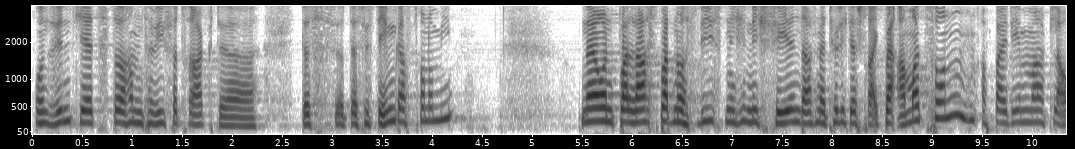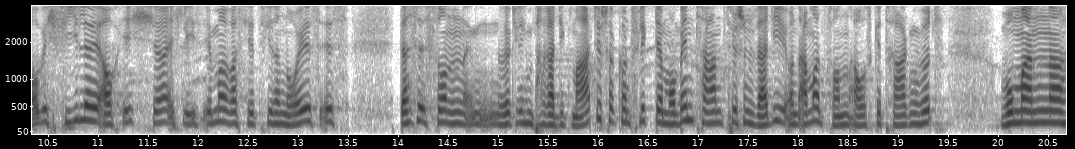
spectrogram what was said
und sind jetzt, haben einen Tarifvertrag der, des, der Systemgastronomie. Na und last but not least nicht, nicht fehlen darf natürlich der Streik bei Amazon, bei dem, glaube ich, viele, auch ich, ja, ich lese immer, was jetzt wieder Neues ist. Das ist so ein, wirklich ein paradigmatischer Konflikt, der momentan zwischen Verdi und Amazon ausgetragen wird, wo man äh,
